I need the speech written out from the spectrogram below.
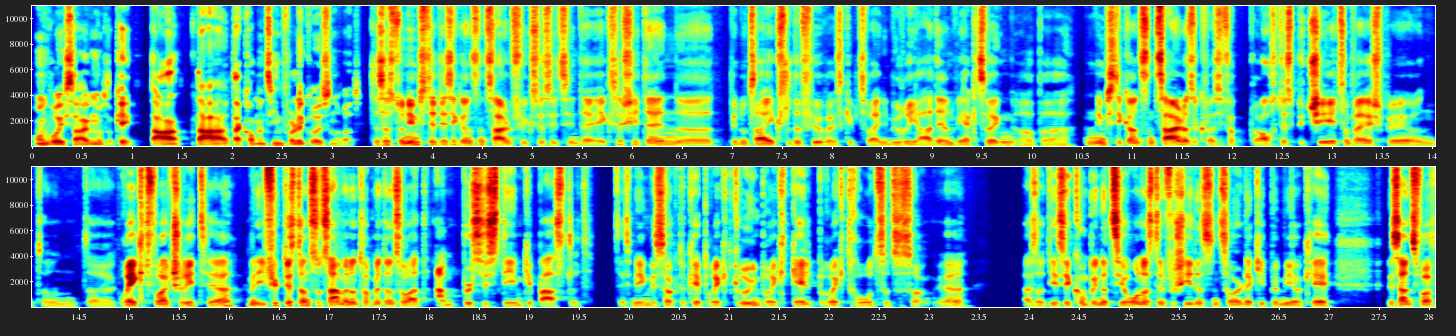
und wo ich sagen muss, okay, da, da, da kommen sinnvolle Größen raus. Das heißt, du nimmst dir diese ganzen Zahlen, fügst es jetzt in der Excel-Sheet ein, äh, benutze auch Excel dafür, weil es gibt zwar eine Myriade an Werkzeugen, aber nimmst die ganzen Zahlen, also quasi verbrauchtes Budget zum Beispiel und, und äh, Projektfortschritt, ja. Ich, meine, ich füge das dann zusammen und habe mir dann so eine Art Ampelsystem gebastelt, das mir irgendwie sagt, okay, Projekt grün, Projekt gelb, Projekt rot sozusagen, ja. Also diese Kombination aus den verschiedensten Zahlen ergibt bei mir, okay, wir sind zwar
